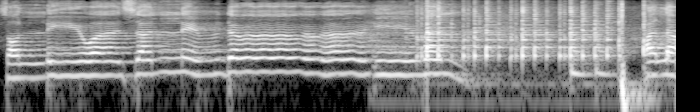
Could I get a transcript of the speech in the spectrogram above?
صلي وسلم دائما على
